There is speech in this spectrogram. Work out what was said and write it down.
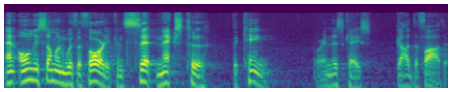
And only someone with authority can sit next to the king or in this case, God the Father.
